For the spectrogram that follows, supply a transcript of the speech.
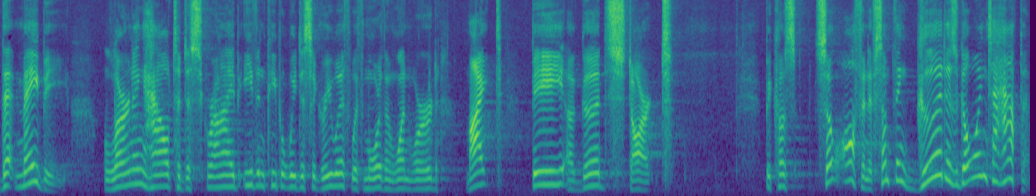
that maybe learning how to describe even people we disagree with with more than one word might be a good start. Because so often, if something good is going to happen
